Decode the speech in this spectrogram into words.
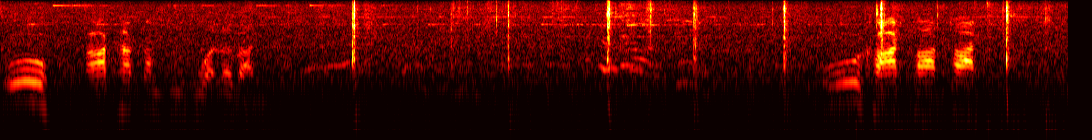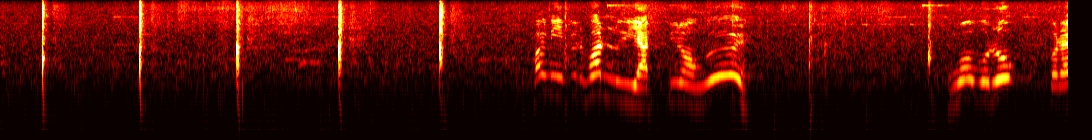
โอ้ขาดหักกำจูหัวเลยบัดนี้โอ้ขาดขาดขาดพักนี้เป็นพันธุ์เหยียดพี่น้องเอ้ยหัวบรุกไปะได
